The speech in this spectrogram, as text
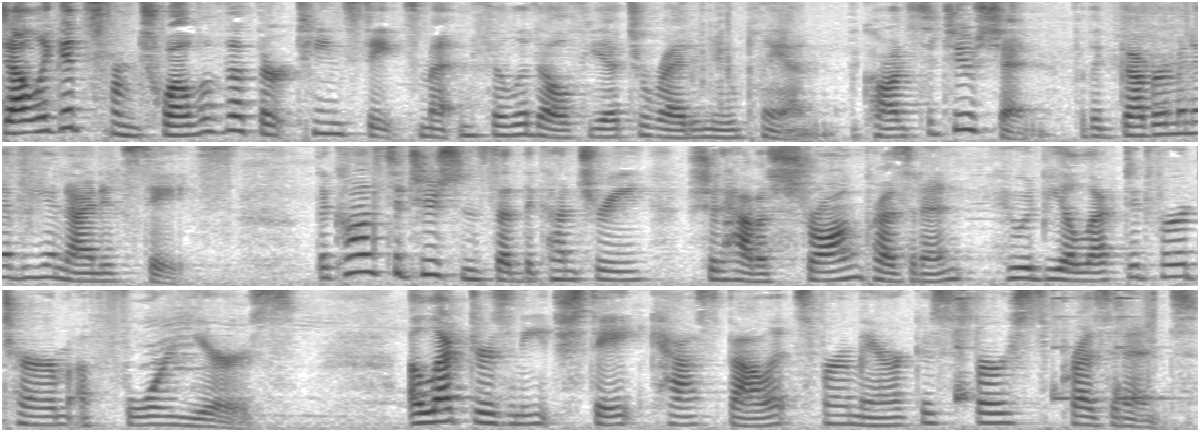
Delegates from 12 of the 13 states met in Philadelphia to write a new plan, the Constitution, for the government of the United States. The Constitution said the country should have a strong president who would be elected for a term of four years. Electors in each state cast ballots for America's first president.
